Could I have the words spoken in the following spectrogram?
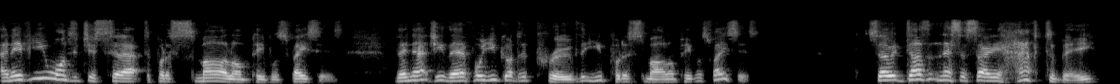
And if you want to just set out to put a smile on people's faces then actually therefore you've got to prove that you put a smile on people's faces. So it doesn't necessarily have to be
